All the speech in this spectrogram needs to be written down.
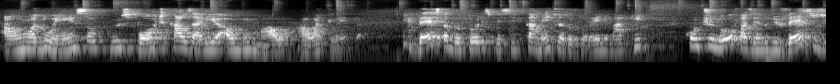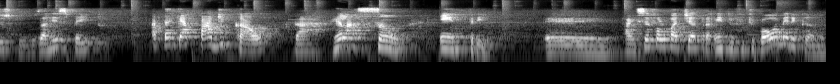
a uma doença ou que o esporte causaria algum mal ao atleta. Desta doutora especificamente, da doutora Anne McKee, continuou fazendo diversos estudos a respeito, até que a pá de cal da relação entre é, a encefalopatia entre o futebol americano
